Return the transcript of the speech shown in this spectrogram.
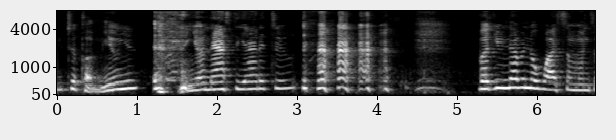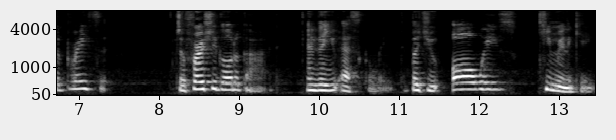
you took communion and your nasty attitude. but you never know why someone's abrasive. So first you go to God and then you escalate, but you always communicate.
